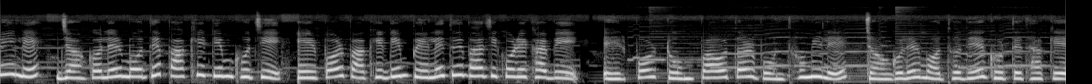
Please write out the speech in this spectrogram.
মিলে জঙ্গলের মধ্যে পাখির ডিম খুঁজি। এরপর পাখির ডিম পেলে তুই ভাজি করে খাবি। এরপর টুম্পা ও তার বন্ধু মিলে জঙ্গলের মধ্য দিয়ে ঘুরতে থাকে।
